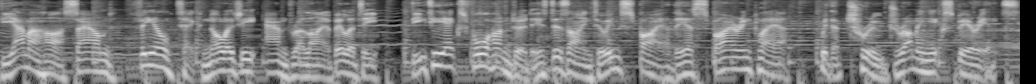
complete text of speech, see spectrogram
Yamaha sound, feel, technology and reliability, DTX 400 is designed to inspire the aspiring player with a true drumming experience.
